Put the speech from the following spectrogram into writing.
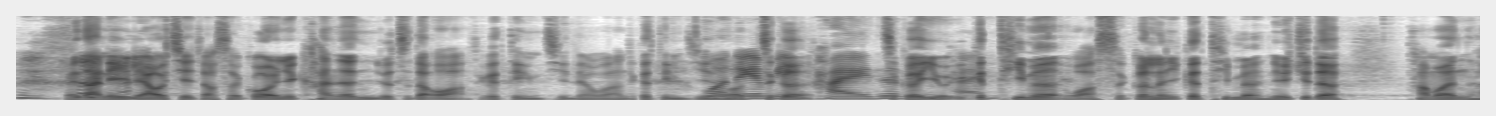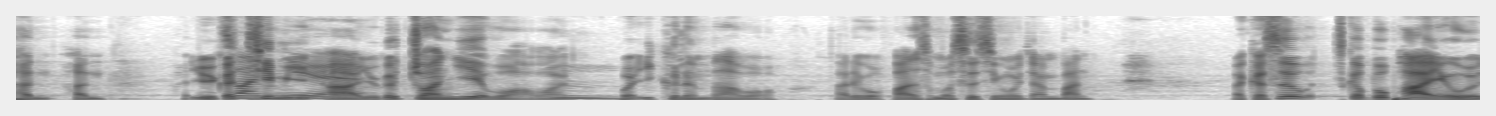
所以当你了解角色过后，你就看着你就知道哇，这个顶级的哇，这个顶级，然后这个这个有一个 team 哇，十个人一个 team，你就觉得他们很很有一个 team 啊，有个专业哇哇，我一个人吧我，到底我发生什么事情我怎么办？啊，可是这个不怕，因为我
